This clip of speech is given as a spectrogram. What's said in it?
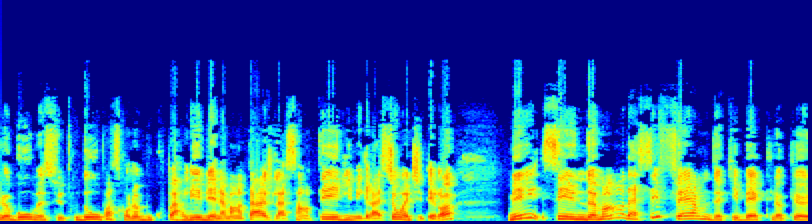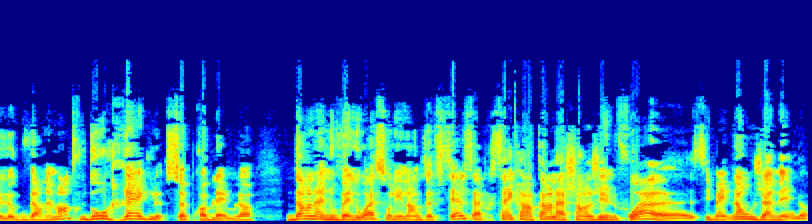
Legault, M. Trudeau, parce qu'on a beaucoup parlé bien davantage de la santé, de l'immigration, etc. Mais c'est une demande assez ferme de Québec là, que le gouvernement Trudeau règle ce problème-là dans la nouvelle loi sur les langues officielles. Ça a pris 50 ans à la changer une fois. Euh, c'est maintenant ou jamais, là.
